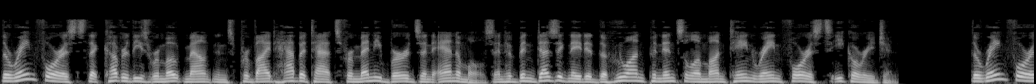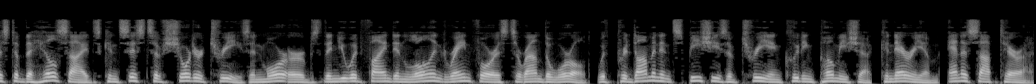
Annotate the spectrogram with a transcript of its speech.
The rainforests that cover these remote mountains provide habitats for many birds and animals and have been designated the Huon Peninsula Montane Rain Forests ecoregion. The rainforest of the hillsides consists of shorter trees and more herbs than you would find in lowland rainforests around the world, with predominant species of tree including Pometia, Canarium, Anisoptera,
